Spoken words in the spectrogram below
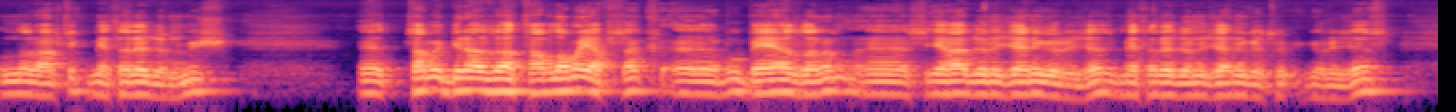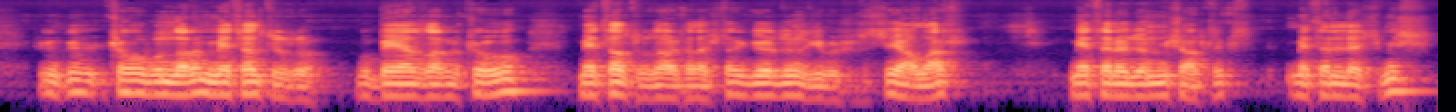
Bunlar artık metale dönmüş. E, tabii biraz daha tavlama yapsak e, bu beyazların e, siyaha döneceğini göreceğiz. Metale döneceğini göreceğiz. Çünkü çoğu bunların metal tuzu. Bu beyazların çoğu metal tuzu arkadaşlar. Gördüğünüz gibi şu siyahlar metale dönmüş artık. Metalleşmiş.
